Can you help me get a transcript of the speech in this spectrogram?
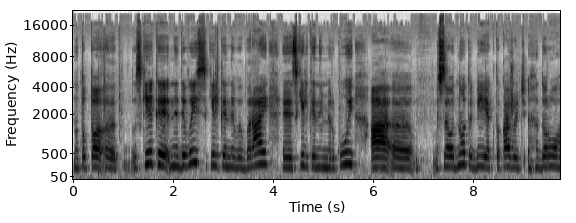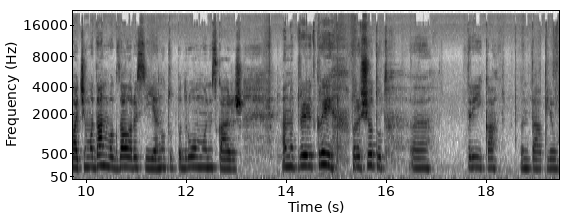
Ну тобто, е, скільки не дивись, скільки не вибирай, скільки не міркуй, а все одно тобі, як то кажуть, дорога, чемодан, вокзал, Росія. Ну тут по-другому не скажеш. А ну привідкрий, про що тут е, трійка пентаклів.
